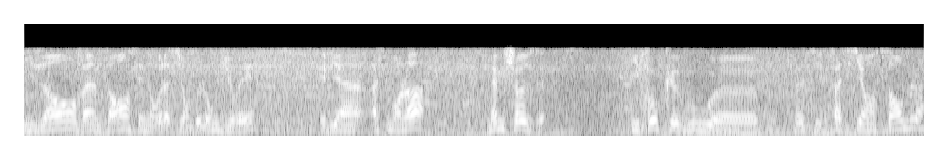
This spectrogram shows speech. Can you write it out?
10 euh, ans, 20 ans, c'est une relation de longue durée, eh bien à ce moment-là, même chose, il faut que vous euh, fassiez, ensemble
